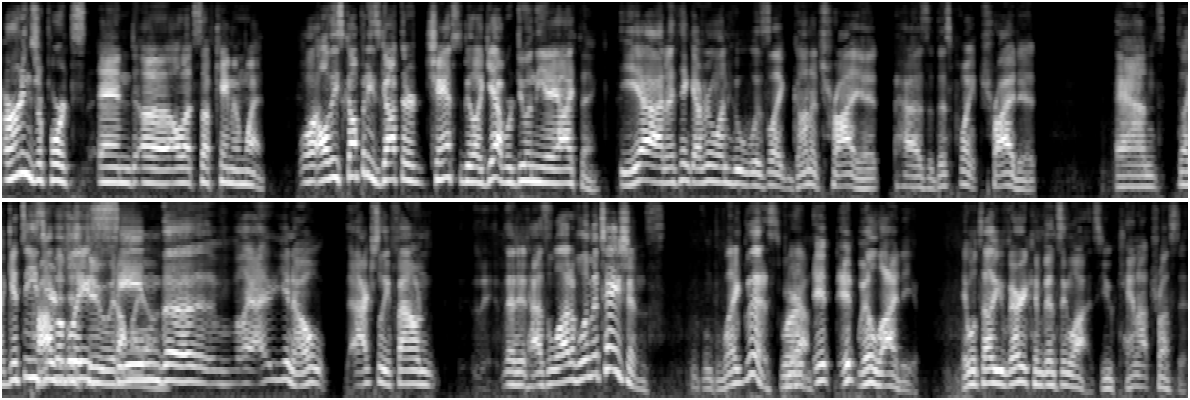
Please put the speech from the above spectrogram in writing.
earnings reports and uh, all that stuff came and went. well, All these companies got their chance to be like, "Yeah, we're doing the AI thing." yeah, and I think everyone who was like gonna try it has at this point tried it, and Like it's easier probably to do it on my seen the you know actually found that it has a lot of limitations like this where Yeah. it it will lie to you It will tell you very convincing lies. You cannot trust it.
